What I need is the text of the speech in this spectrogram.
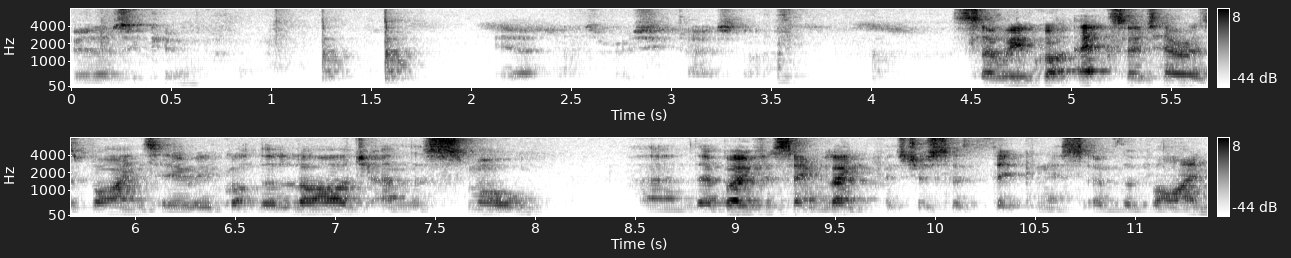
feeling secure. Yeah, that's pretty that's nice. So we've got Exoterra's vines here. We've got the large and the small. Um, they're both the same length. It's just the thickness of the vine.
